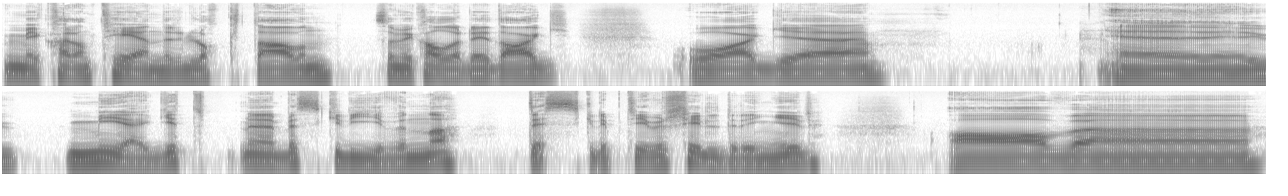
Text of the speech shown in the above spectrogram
med karantener, lockdown, som vi kaller det i dag, og eh, eh, meget eh, beskrivende, deskriptive skildringer av eh,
